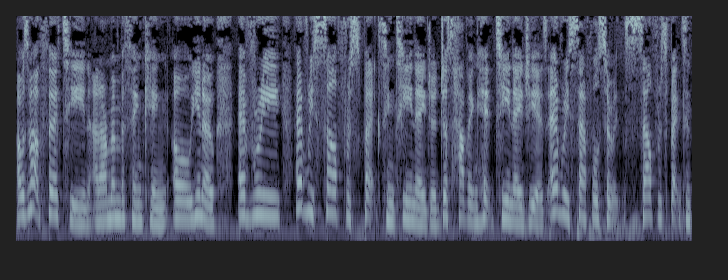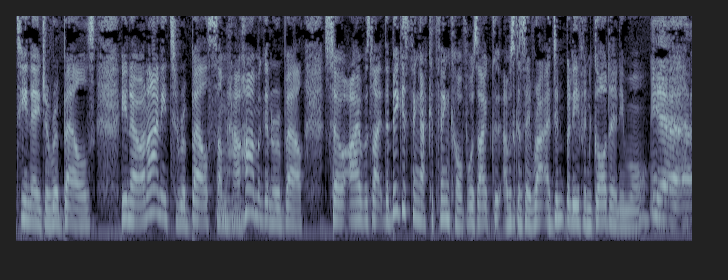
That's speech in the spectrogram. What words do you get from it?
i was about 13 and i remember thinking oh you know every every self-respecting teenager just having hit teenage years every self- self-respecting teenager rebels you know and i need to rebel somehow how am i going to rebel so i was like the biggest thing i could think of was i, I was going to say right i didn't believe in god anymore Yeah.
